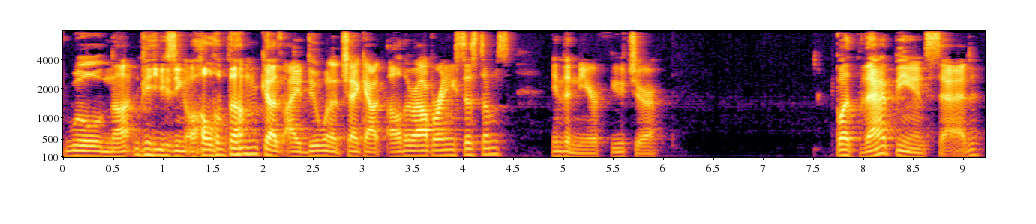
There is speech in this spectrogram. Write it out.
will not be using all of them because I do want to check out other operating systems in the near future. But that being said,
